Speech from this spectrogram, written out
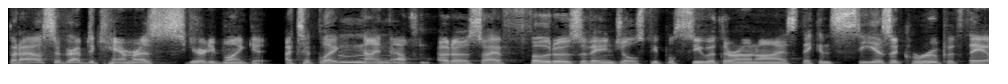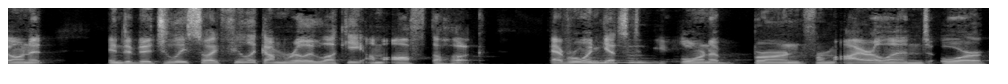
But I also grabbed a camera as a security blanket. I took like mm-hmm. 9,000 photos. So I have photos of angels. People see with their own eyes. They can see as a group if they own it individually. So I feel like I'm really lucky. I'm off the hook. Everyone gets mm-hmm. to meet Lorna Byrne from Ireland or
